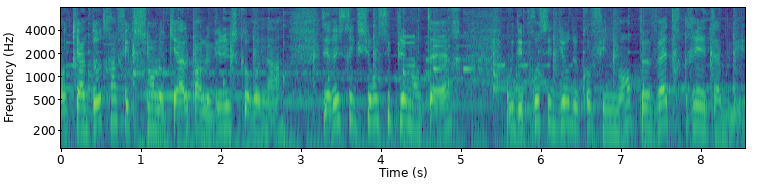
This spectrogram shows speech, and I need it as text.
En cas d'autres infections locales par le virus corona, des restrictions supplémentaires ou des procédures de confinement peuvent être réétablies.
